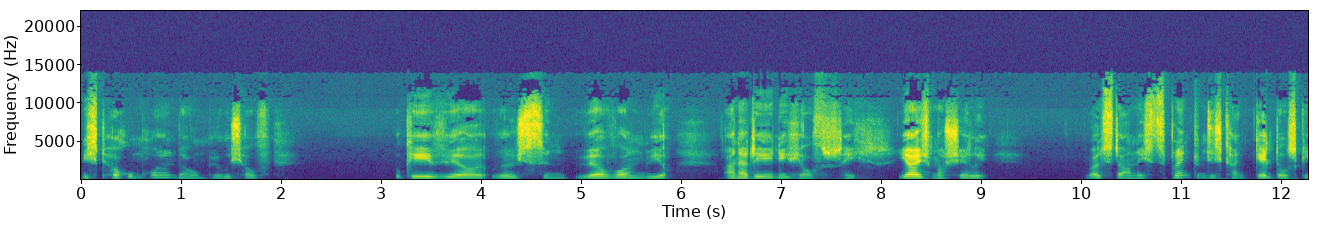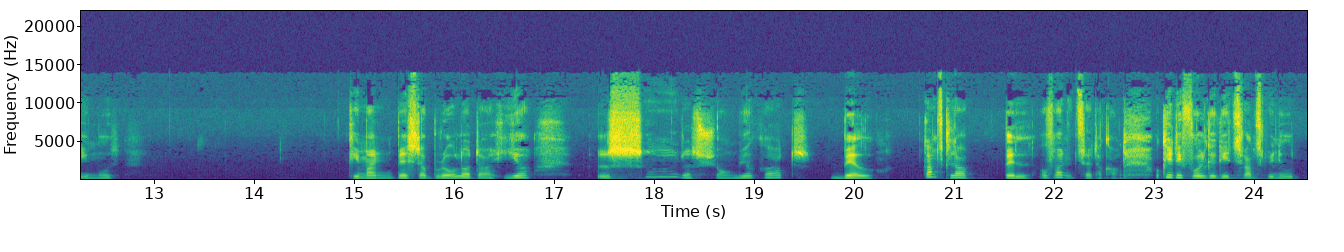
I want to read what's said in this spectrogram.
nicht herumheulen, darum höre ich auf. Okay, wer, welch sind, wer wollen wir? Einer, den ich auf sechs? Ja, ich mach Shelly. Weil es da nichts bringt und ich kein Geld ausgeben muss. Okay, mein bester Brawler da hier ist, das schauen wir gerade. Bell. Ganz klar, Bell auf meinem Z-Account. Okay, die Folge geht 20 Minuten.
